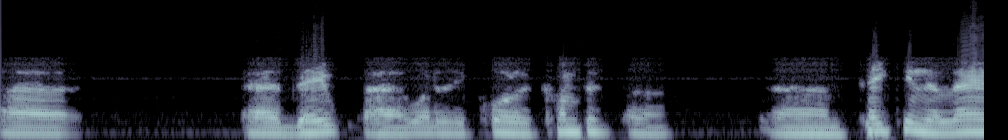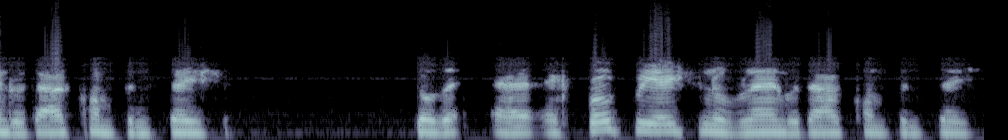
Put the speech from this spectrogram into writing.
uh, uh, they uh, what do they call it? Uh, um, taking the land without compensation. So the uh, expropriation of land without compensation.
